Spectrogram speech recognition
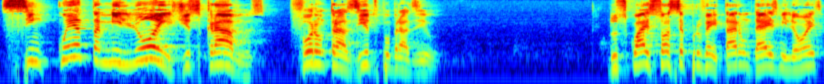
50 milhões de escravos foram trazidos para o Brasil. Dos quais só se aproveitaram 10 milhões,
